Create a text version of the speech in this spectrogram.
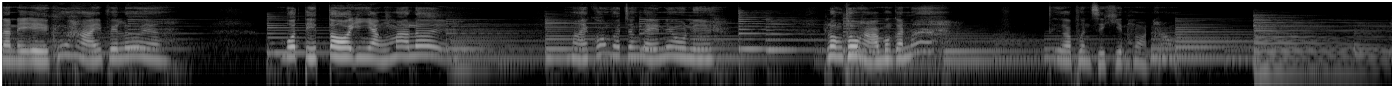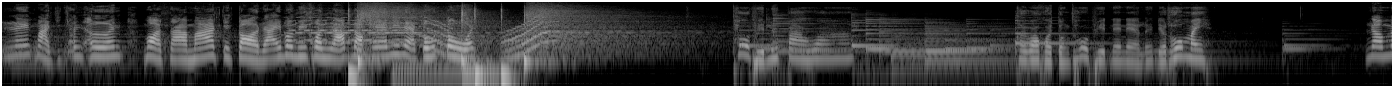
นั้นไอ้เอคือหายไปเลยอะบ่ติดต่ออีหยังมาเลย หมายความว่าจังไดแนวนี้ ลองโทรหาเบิ่งกันนะเถื่อเพิ่นสิคิดฮอดเฮาเลขหมายที่ฉันเอิญบอดสามารถติดต่อได้บ่มีคนรับดอกแค่นี้แหละตูดตูดโทรผิดหรือเปล่าวะคอยว่าคอยต้องโทรผิดแน่ๆเลย เดี๋ยวโทรไหม เราแม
